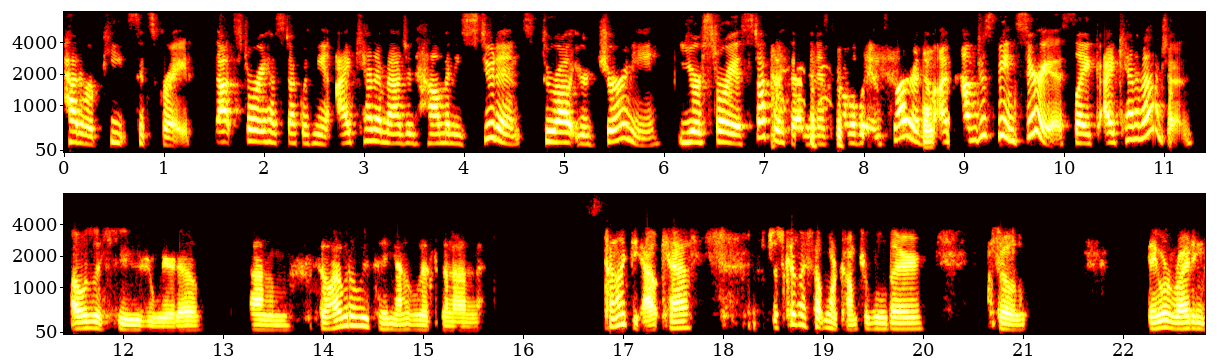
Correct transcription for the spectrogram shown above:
had to repeat 6th grade. That story has stuck with me. I can't imagine how many students throughout your journey your story has stuck with them and has probably inspired them. I'm, I'm just being serious. Like, I can't imagine. I was a huge weirdo. Um, so I would always hang out with uh, kind of like the outcasts, just because I felt more comfortable there. So they were writing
